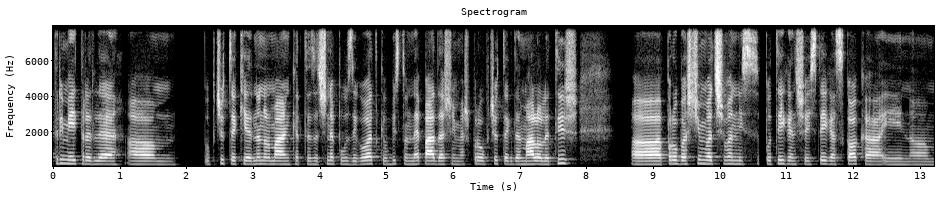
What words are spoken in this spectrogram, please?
tri metre dlje. Um, občutek je nenormalen, ker te začne povzdigovati, ker v bistvu ne padaš in imaš prav občutek, da malo letiš. Uh, probaš čim več ven iz, potegniti še iz tega skoka in um,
